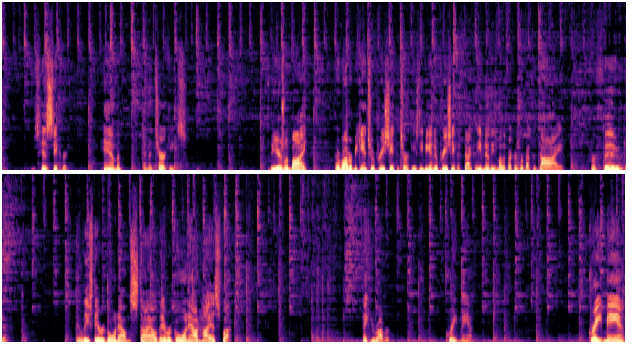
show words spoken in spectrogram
It was his secret. Him and the turkeys. The years went by, uh, Robert began to appreciate the turkeys, and he began to appreciate the fact that even though these motherfuckers were about to die for food, at least they were going out in style. They were going out high as fuck. Thank you, Robert. Great man. Great man.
